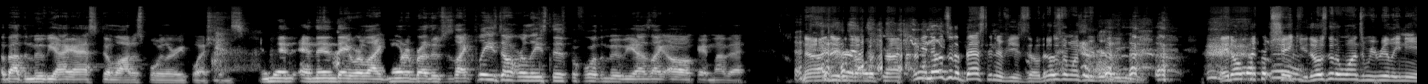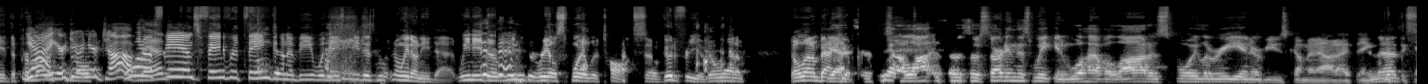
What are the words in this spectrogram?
about the movie, I asked a lot of spoilery questions, and then and then they were like, Warner Brothers was like, please don't release this before the movie. I was like, oh, okay, my bad. No, I do that all the time. I mean, those are the best interviews, though. Those are the ones we really need. They don't let them shake you. Those are the ones we really need. The Yeah, you're doing your job, What are fans' favorite thing gonna be when they see this? No, we don't need that. We need the we need the real spoiler talk. So good for you. Don't let them don't let them back Yeah. you up. Chris. A lot. So, so starting this weekend, we'll have a lot of spoilery interviews coming out. I think And with the cast.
